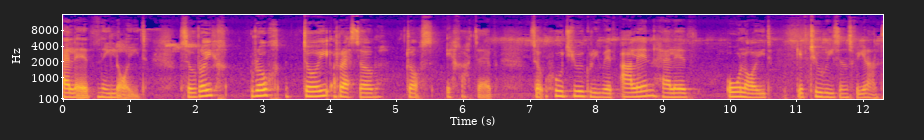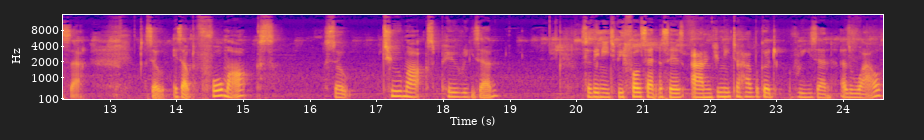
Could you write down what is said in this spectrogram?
helydd neu loed. So rwy'ch, rowch dwy reswm dros eich ateb. So who do you agree with? Alan, helydd or Lloyd? Give two reasons for your answer. So it's out four marks. So two marks per reason. So they need to be full sentences and you need to have a good reason as well.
